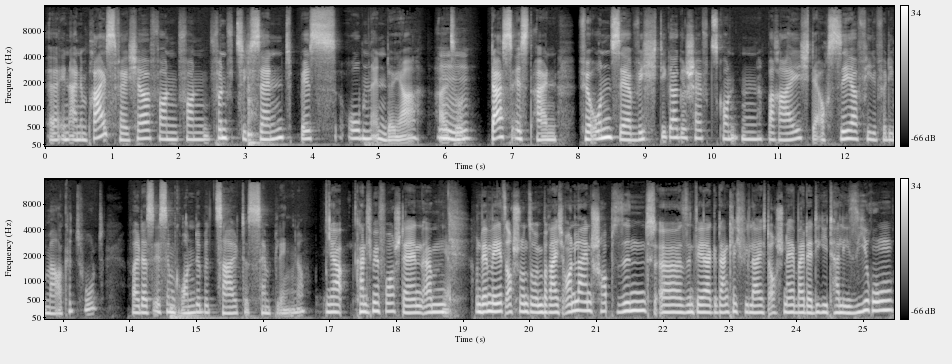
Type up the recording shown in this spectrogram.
äh, in einem Preisfächer von, von 50 Cent bis oben Ende, ja. Also mhm. das ist ein für uns sehr wichtiger Geschäftskundenbereich, der auch sehr viel für die Marke tut, weil das ist im Grunde bezahltes Sampling. Ne? Ja, kann ich mir vorstellen. Ähm, ja. Und wenn wir jetzt auch schon so im Bereich Online-Shop sind, äh, sind wir ja gedanklich vielleicht auch schnell bei der Digitalisierung.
